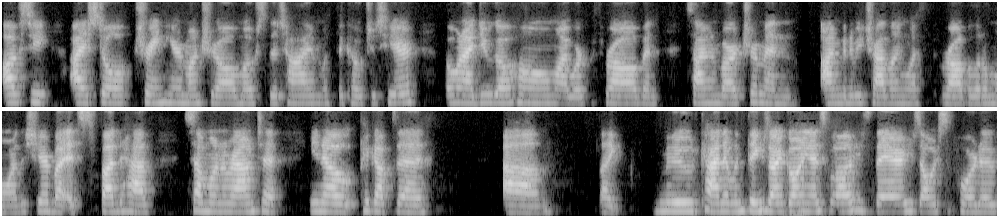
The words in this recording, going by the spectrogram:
obviously, I still train here in Montreal most of the time with the coaches here. But when I do go home, I work with Rob and Simon Bartram, and I'm going to be traveling with Rob a little more this year. But it's fun to have someone around to, you know, pick up the um, like mood kind of when things aren't going as well. He's there. He's always supportive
